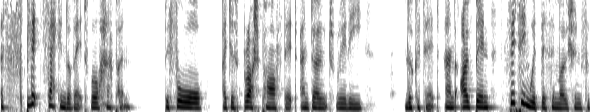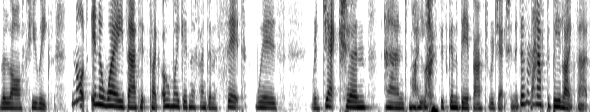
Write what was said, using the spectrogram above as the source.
a split second of it will happen before I just brush past it and don't really look at it. And I've been sitting with this emotion for the last few weeks, not in a way that it's like, oh my goodness, I'm going to sit with rejection and my life is going to be about rejection. It doesn't have to be like that.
